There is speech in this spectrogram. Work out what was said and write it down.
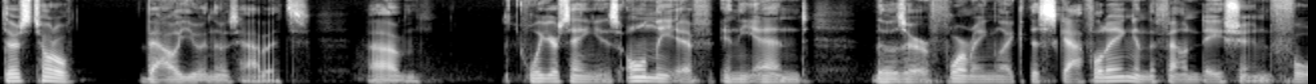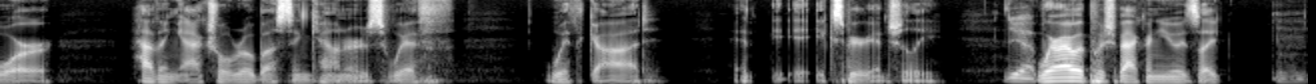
there's total value in those habits. Um, what you're saying is only if, in the end, those are forming like the scaffolding and the foundation for having actual robust encounters with with God and experientially. Yeah. Where I would push back on you is like Mhm.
